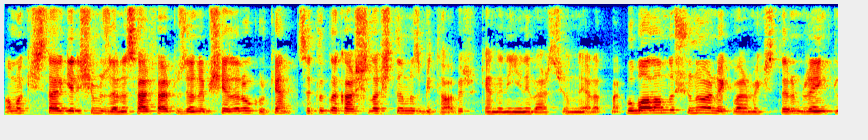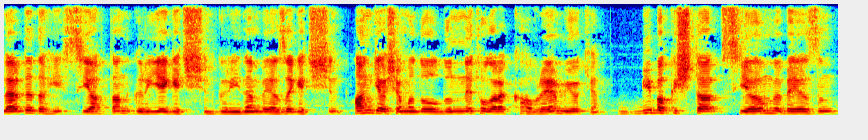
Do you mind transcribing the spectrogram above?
ama kişisel gelişim üzerine, self-help üzerine bir şeyler okurken sıklıkla karşılaştığımız bir tabir. Kendinin yeni versiyonunu yaratmak. Bu bağlamda şunu örnek vermek isterim. Renklerde dahi siyahtan griye geçişin, griden beyaza geçişin hangi aşamada olduğunu net olarak kavrayamıyorken bir bakışta siyahın ve beyazın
